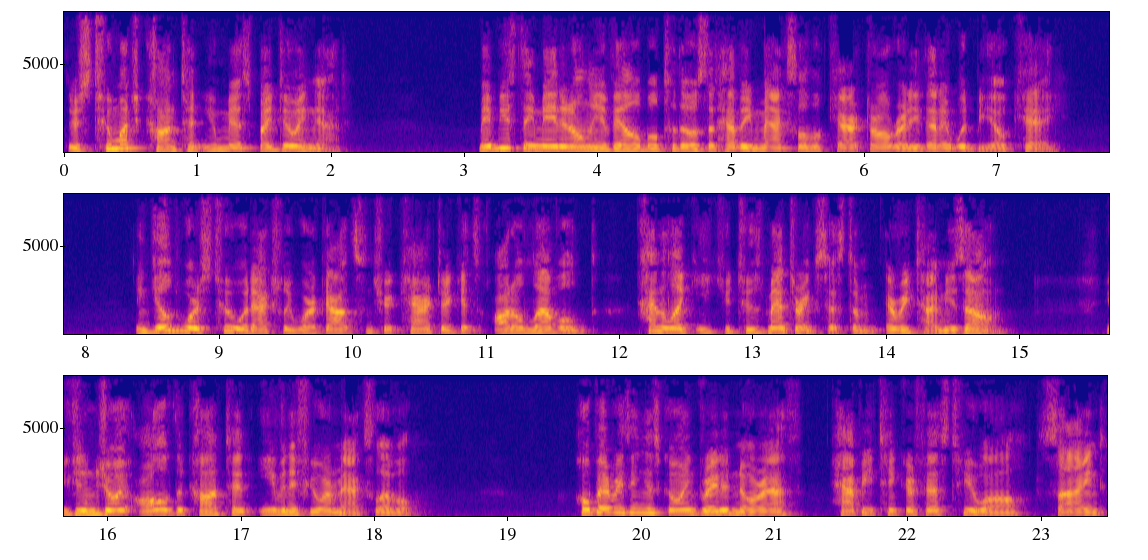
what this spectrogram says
There's too much content you miss by doing that. Maybe if they made it only available to those that have a max level character already, then it would be okay. In Guild Wars 2, it would actually work out since your character gets auto leveled, kind of like EQ2's mentoring system, every time you zone. You can enjoy all of the content even if you are max level. Hope everything is going great at Norrath. Happy Tinkerfest to you all. Signed,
